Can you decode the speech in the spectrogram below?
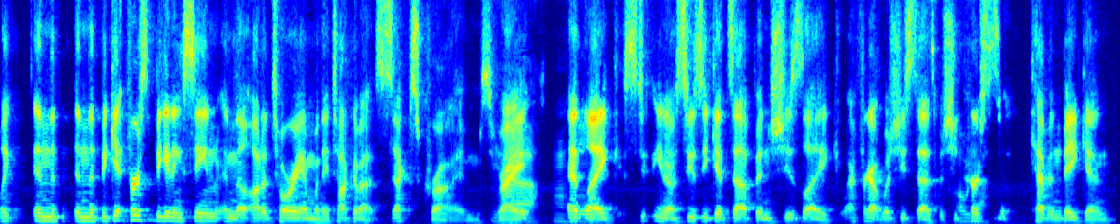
like in the in the begin, first beginning scene in the auditorium when they talk about sex crimes right Yeah, mhm. and like you know susie gets up and she's like i forgot what she says but she Oh, curses at kevin bacon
